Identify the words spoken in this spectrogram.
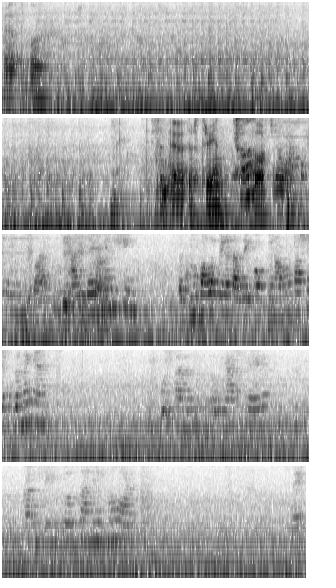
Twelfth floor. And four. Às 10 menos 5. Portanto, não vale a pena estar a ir para o pequeno almoço às 7 da manhã. E depois estar ali à espera, vamos sair todos à mesma hora. Percebes?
